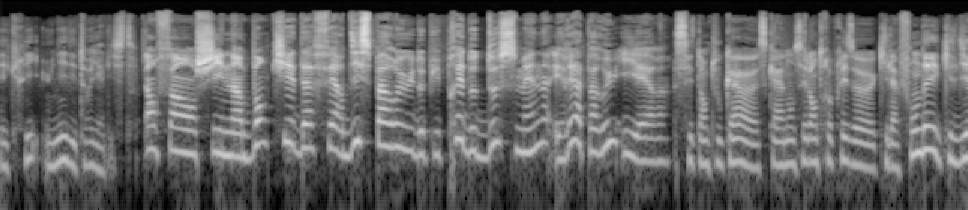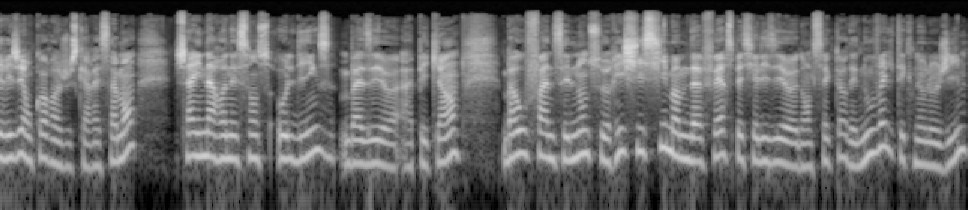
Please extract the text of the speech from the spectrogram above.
écrit une éditorialiste. Enfin, en Chine, un banquier d'affaires disparu depuis près de deux semaines est réapparu hier. C'est en tout cas ce qu'a annoncé l'entreprise qu'il a fondée et qu'il dirigeait encore jusqu'à récemment, China Renaissance Holdings, basée à Pékin. Bao Fan, c'est le nom de ce richissime homme d'affaires spécialisé dans le secteur des nouvelles technologies.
